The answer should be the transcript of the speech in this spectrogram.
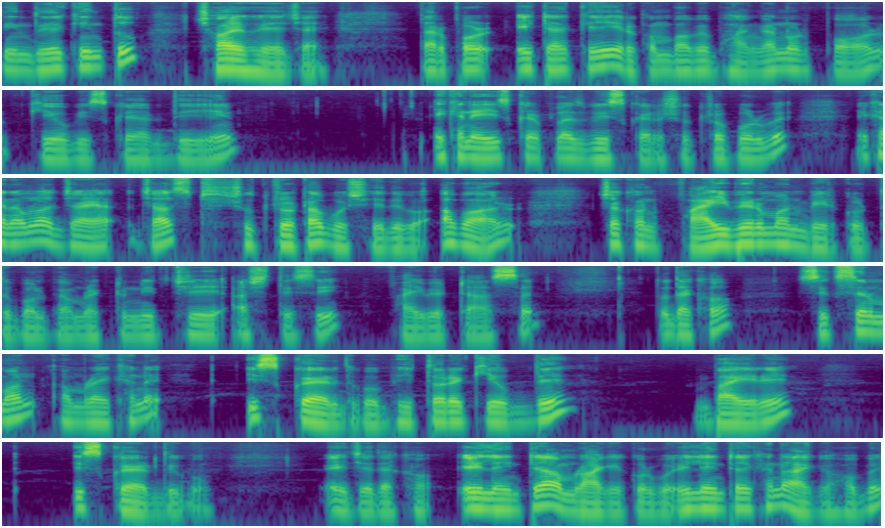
তিন দুয়ে কিন্তু ছয় হয়ে যায়। তারপর এটাকে এরকমভাবে ভাঙানোর পর কিউব স্কোয়ার দিয়ে, এখানে এই স্কোয়ার প্লাস বি স্কোয়ারের সূত্র পড়বে। এখানে আমরা জাস্ট সূত্রটা বসিয়ে দেব। আবার যখন ফাইভের মান বের করতে বলবে, আমরা একটু নিচে আসতেছি ফাইভেরটা আছে। তো দেখো সিক্সের মান আমরা এখানে স্কোয়ার দেব, ভিতরে কিউব দিয়ে, বাইরে স্কোয়ার দিব। এই যে দেখো, এই লাইনটা আমরা আগে করব। এই লাইনটা এখানে আগে হবে।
